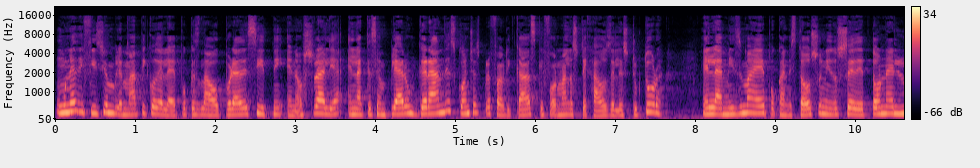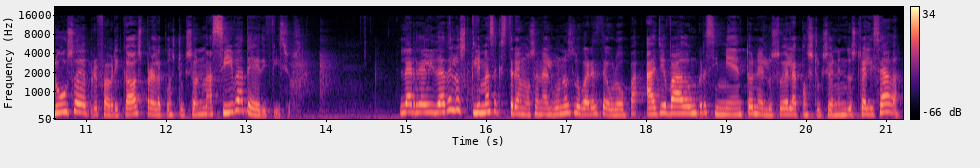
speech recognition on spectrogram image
Un edificio emblemático de la época es la Ópera de Sydney, en Australia, en la que se emplearon grandes conchas prefabricadas que forman los tejados de la estructura. En la misma época, en Estados Unidos, se detona el uso de prefabricados para la construcción masiva de edificios. La realidad de los climas extremos en algunos lugares de Europa ha llevado a un crecimiento en el uso de la construcción industrializada.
